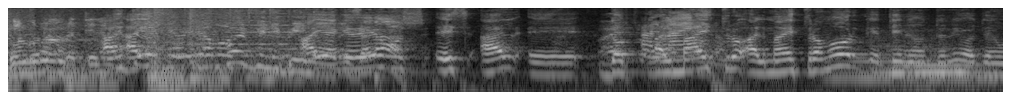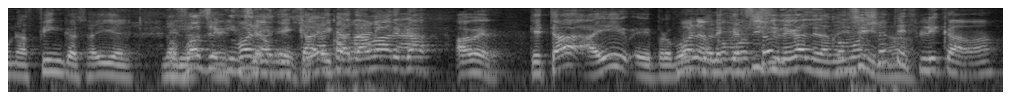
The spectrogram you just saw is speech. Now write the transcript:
Ningún hombre tiene. Ahí, el que veíamos, filipino. ahí el que veíamos es al, eh, doc- Al al maestro. maestro, al maestro Amor, que tiene, tiene unas fincas ahí en, No en fue la- hace en- 15 bueno, años, en, Ca- ¿eh? en Catamarca. A ver, que está ahí eh, proponiendo el como ejercicio yo- ilegal de la Como medicina. yo te explicaba,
